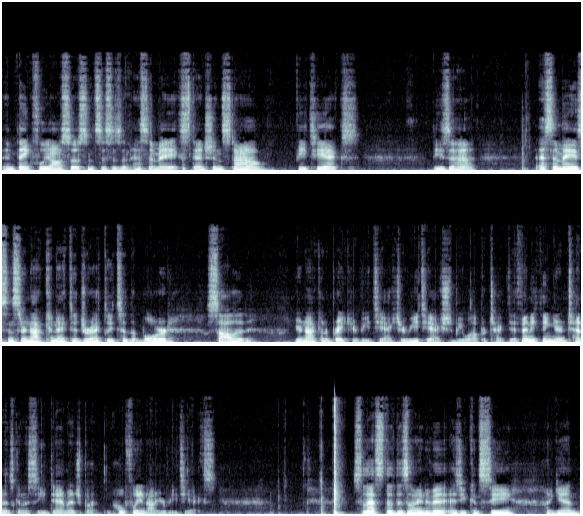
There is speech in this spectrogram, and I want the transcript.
And thankfully also, since this is an SMA extension style VTX, these uh, SMAs, since they're not connected directly to the board solid, you're not going to break your VTX. Your VTX should be well protected. If anything, your antenna is going to see damage, but hopefully not your VTX. So that's the design of it. As you can see, again,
